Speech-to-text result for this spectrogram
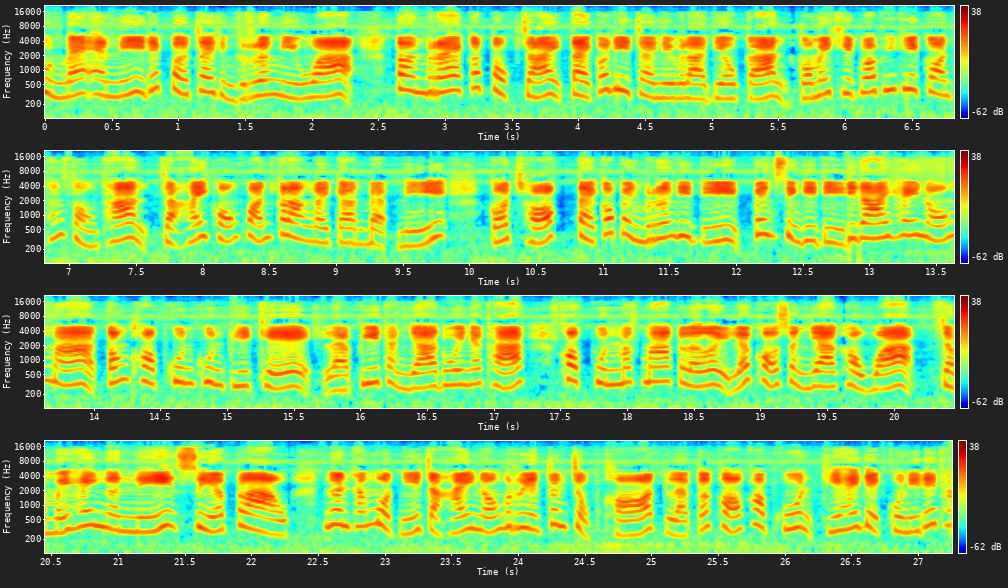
คุณแม่แอนนี่ได้เปิดใจถึงเรื่องนี้ว่า ตอนแรกก็ตกใจแต่ก็ดีใจในเวลาเดียวกัน ก็ไม่คิดว่าพิธีกรทั้งสองท่าน จะให้ของขวัญกลางรายการแบบนี้ ก็ช็อก แต่ก็เป็นเรื่องดีๆ เป็นสิ่งดีๆ ที่ได้ให้น้องมา ต้องขอบคุณคุณพีเคและพี่ธัญญาด้วยนะคะ ขอบคุณมากๆเลย และขอสัญญาค่ะว่า จะไม่ให้เงินนี้เสียเปล่า เงินทั้งหมดนี้จะให้น้องเรียนจนจบคอร์สและก็ขอขอบคุณที่ให้เด็กคนนี้ได้ท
